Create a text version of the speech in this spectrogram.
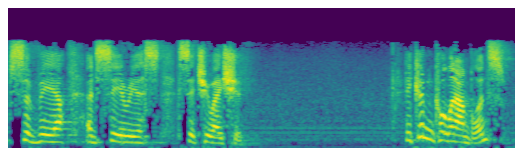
severe and serious situation. He couldn't call an ambulance.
